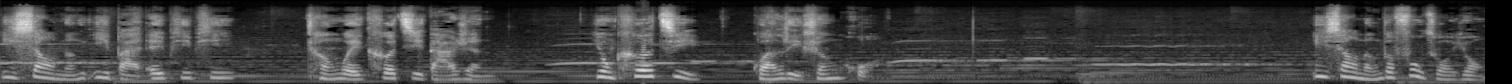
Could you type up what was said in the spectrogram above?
易效能一百 APP，成为科技达人，用科技管理生活。易效能的副作用：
